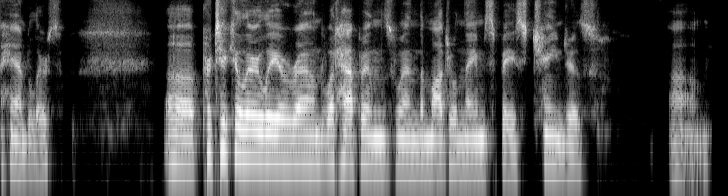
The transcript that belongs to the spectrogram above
handlers, uh, particularly around what happens when the module namespace changes. Um,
